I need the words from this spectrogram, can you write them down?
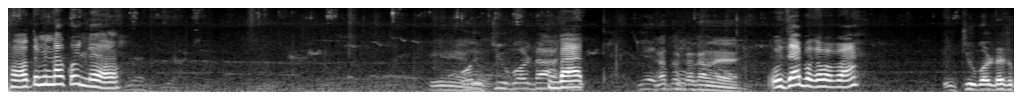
হ্যাঁ তুমি না কইলে। বাত। ও যাইব গা বাবা। টিউবওয়েলটা একটু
